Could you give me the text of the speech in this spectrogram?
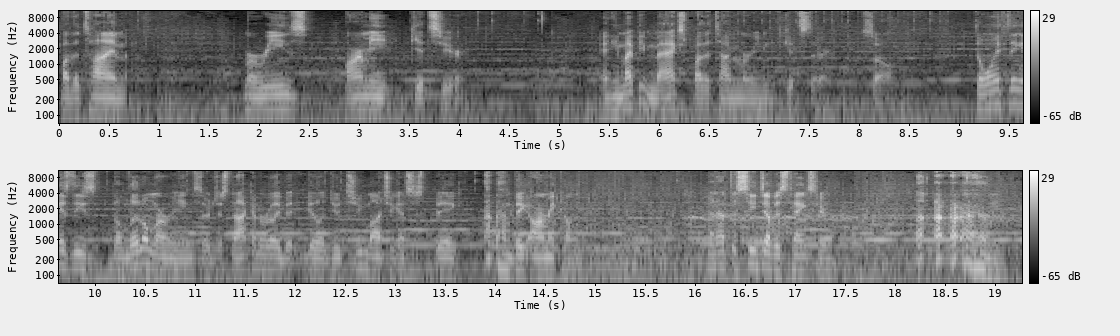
by the time Marines army gets here, and he might be maxed by the time Marine gets there. So the only thing is these the little Marines are just not gonna really be able to do too much against this big big army coming. Gonna have to siege up his tanks here.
